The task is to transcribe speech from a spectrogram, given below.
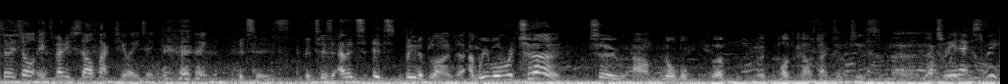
So it's all, it's very self-actuating. I think. It is. It is, and it's it's been a blinder. And we will return to our normal uh, podcast activities uh, next Probably week. next week.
